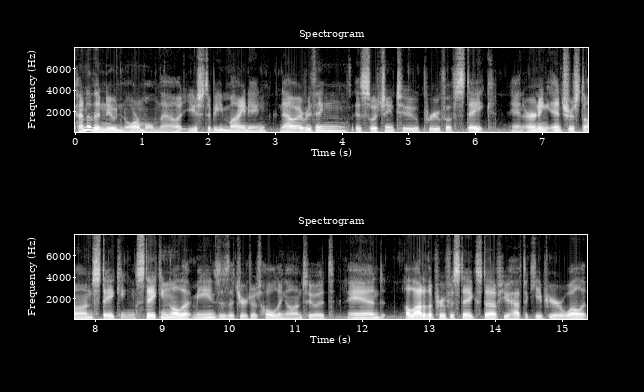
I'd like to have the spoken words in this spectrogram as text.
kind of the new normal now. It used to be mining. Now everything is switching to proof of stake and earning interest on staking. Staking, all that means is that you're just holding on to it. And a lot of the proof of stake stuff, you have to keep your wallet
